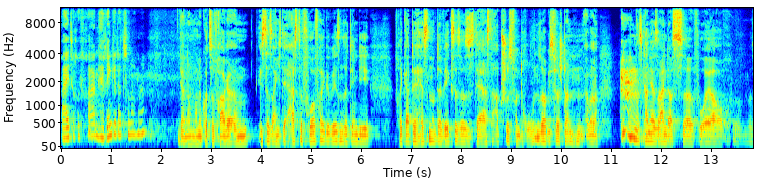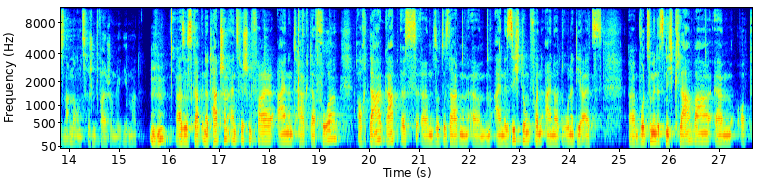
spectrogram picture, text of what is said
Weitere Fragen? Herr Rinke dazu nochmal? Ja, nochmal eine kurze Frage. Ähm, ist das eigentlich der erste Vorfall gewesen, seitdem die Fregatte Hessen unterwegs ist? Also es ist der erste Abschuss von Drohnen, so habe ich es verstanden. Aber es kann ja sein, dass äh, vorher auch äh, es einen anderen Zwischenfall schon gegeben hat. Mhm. Also es gab in der Tat schon einen Zwischenfall einen Tag davor. Auch da gab es ähm, sozusagen ähm, eine Sichtung von einer Drohne, die als wo zumindest nicht klar war, ob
